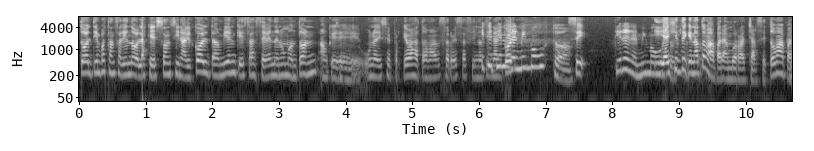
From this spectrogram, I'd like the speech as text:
todo el tiempo están saliendo las que son sin alcohol también, que esas se venden un montón, aunque Sí. uno dice, ¿por qué vas a tomar cerveza si no es que tiene tienen alcohol? el mismo gusto. Sí, Tienen el mismo y gusto. hay gente que no toma para emborracharse, toma para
